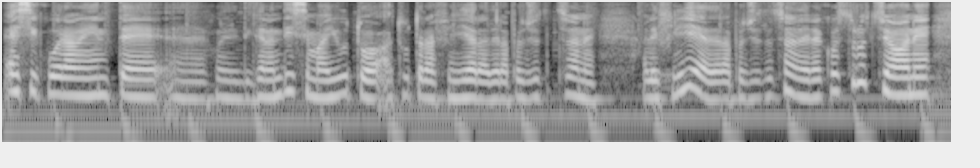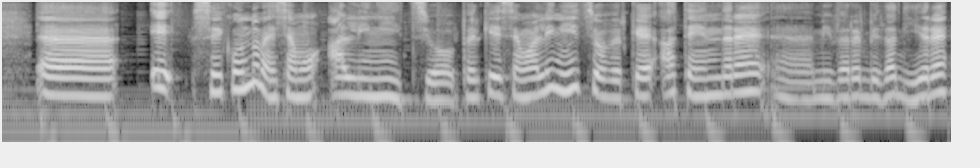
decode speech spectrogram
è sicuramente eh, di grandissimo aiuto a tutta la filiera della progettazione, alle filiere della progettazione e della costruzione. Eh, e secondo me siamo all'inizio, perché siamo all'inizio? Perché a tendere, eh, mi verrebbe da dire,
